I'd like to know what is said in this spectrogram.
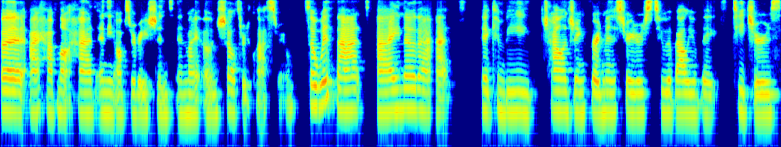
but I have not had any observations in my own sheltered classroom. So with that, I know that it can be challenging for administrators to evaluate teachers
